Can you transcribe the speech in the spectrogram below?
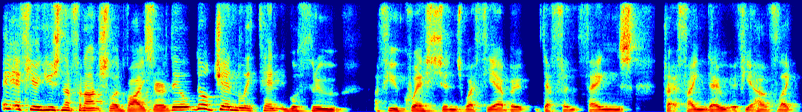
if you're using a financial advisor, they'll they'll generally tend to go through a few questions with you about different things, try to find out if you have like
